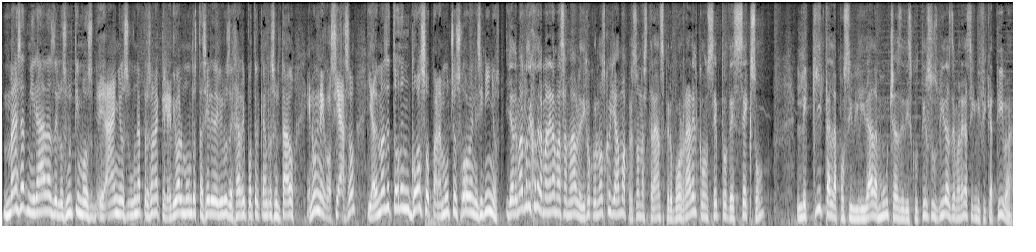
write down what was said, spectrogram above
más admiradas de los últimos eh, años, una persona que le dio al mundo esta serie de libros de Harry Potter que han resultado en un negociazo y además de todo en gozo para muchos jóvenes y niños. Y además lo dijo de la manera más amable. Dijo, conozco y amo a personas trans, pero borrar el concepto de sexo le quita la posibilidad a muchas de discutir sus vidas de manera significativa.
